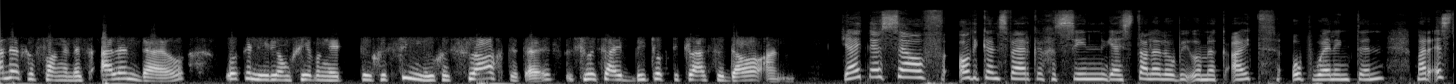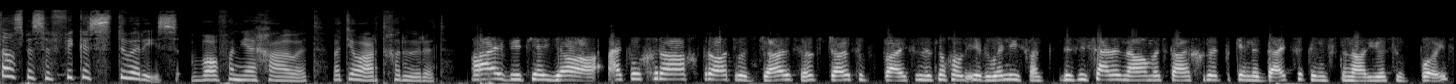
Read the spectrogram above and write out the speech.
ander gevangenes Allendale ook in hierdie omgewing het toe gesien hoe geslaagd dit is, so sy bied ook die klasse daaraan. Jy het nou self al die kunswerke gesien. Jy stel hulle op die oomblik uit op Wellington, maar is daar spesifieke stories waarvan jy gehou het wat jou hart geroer het? Hi, weet jy ja, ek wil graag praat oor Joseph, Joseph Beuys en dit is nogal ironies want dis dieselfde naam as daai groot bekende Duitse kunstenaar Joseph Beuys.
